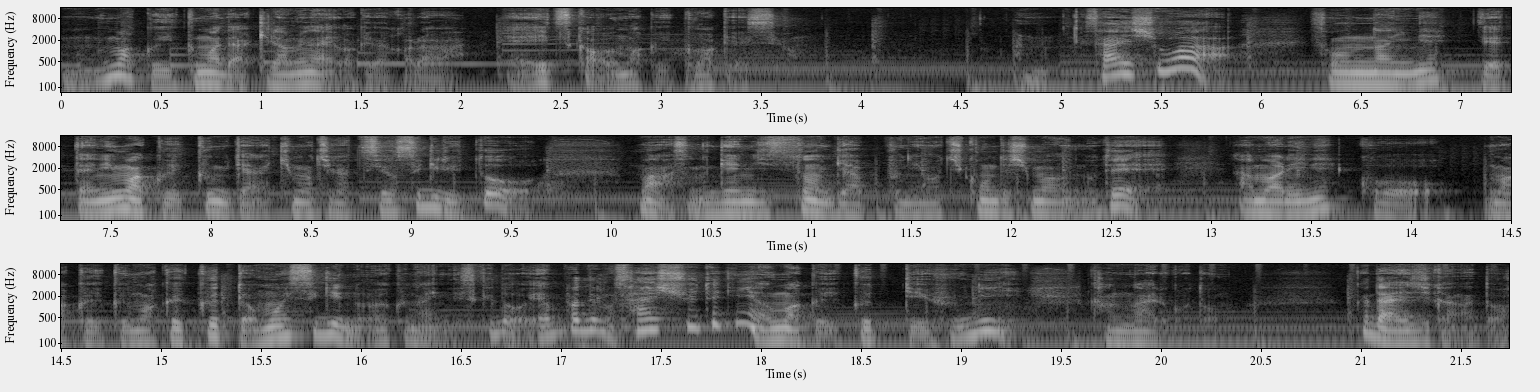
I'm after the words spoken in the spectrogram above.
う、うまくいくまで諦めないわけだから、えー、いつかはうまくいくわけですよ、最初はそんなにね絶対にうまくいくみたいな気持ちが強すぎるとまあその現実とのギャップに落ち込んでしまうのであまりねこううまくいくうまくいくって思いすぎるのも良くないんですけどやっぱでも最終的にはうまくいくっていうふうに考えることが大事かなと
